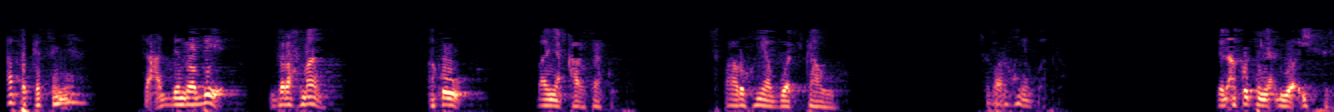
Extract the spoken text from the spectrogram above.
Apa katanya? Sa'ad bin Rabi' Abdurrahman. Aku banyak hartaku. Separuhnya buat kau. Separuhnya buat kau. Dan aku punya dua istri.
